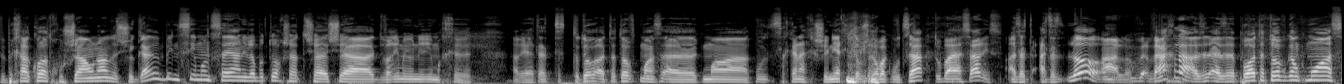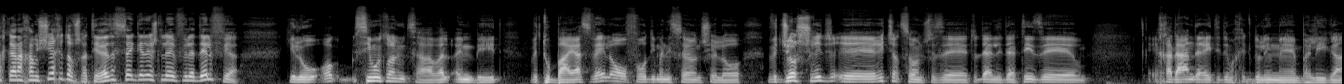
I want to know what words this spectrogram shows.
ובכלל כל התחושה העונה זה שגם אם בן סימונס היה, אני לא בטוח שה, שה, שהדברים היו נראים אחרת. הרי אתה, אתה, טוב- אתה טוב כמו, הס- כמו השחקן השני הכי טוב שלך בקבוצה, טובאיה סאריס. אז אתה, אז, לא, אה, לא. ואחלה, אז, אז פה אתה טוב גם כמו השחקן החמישי הכי טוב שלך, תראה איזה סגל יש לפילדלפיה. כאילו, סימונס לא נמצא, אבל אמביד, וטובייס, ואל אורפורד עם הניסיון שלו, וג'וש ריץ', אה, ריצ'רדסון, שזה, אתה יודע, לדעתי זה אחד האנדררייטדים הכי גדולים אה, בליגה,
